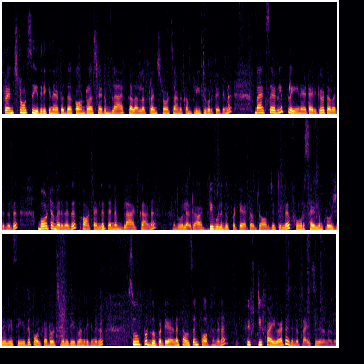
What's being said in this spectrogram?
ഫ്രഞ്ച് നോട്ട്സ് ചെയ്തിരിക്കുന്ന കേട്ടോ. ഇത് കോൺട്രാസ്റ്റ് ആയിട്ട് ബ്ലാക്ക് കളറിലെ ഫ്രഞ്ച് നോട്ട്സ് ആണ് കംപ്ലീറ്റ് കൊടുത്തേക്കുന്നത് ബാക്ക് സൈഡിൽ പ്ലെയിൻ ആയിട്ടായിരിക്കും കേട്ടോ വരുന്നത്. ബോട്ടം വരുന്നത് കോട്ടണിൽ തന്നെ ബ്ലാക്ക് ആണ്. അതുപോലെ ഒരു അടിപൊളി ദുപ്പട്ടയാട്ടോ ജോർജറ്റിൽ ഫോർ സൈഡിലും ക്രോജോലേസ് ചെയ്ത് പോൾക്കാ ഡോട്ട്സ് പോലെ ചെയ്ത് വന്നിരിക്കുന്ന ഒരു സൂപ്പർ ദുപ്പട്ടയാണ്. Thousand four hundred and fifty five ആട്ടോ ഇതിന്റെ പ്രൈസ് വരുന്നത്.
